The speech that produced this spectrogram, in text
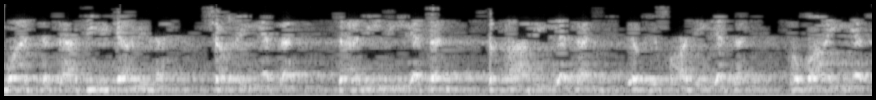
مؤسساته كاملة شرعية تعليمية ثقافية اقتصادية فضائية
